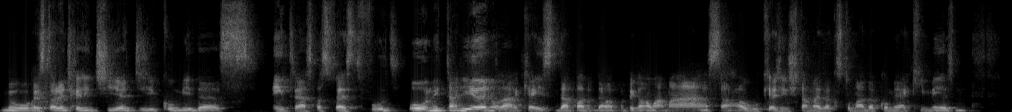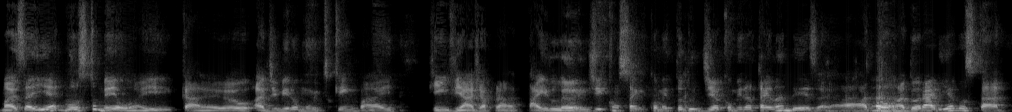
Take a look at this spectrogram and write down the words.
no restaurante que a gente ia de comidas, entre aspas, fast food, ou no italiano lá, que aí dá para pegar uma massa, algo que a gente está mais acostumado a comer aqui mesmo. Mas aí é gosto meu. Aí, cara, eu admiro muito quem vai quem viaja para Tailândia e consegue comer todo dia comida tailandesa. Ador, adoraria gostar,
